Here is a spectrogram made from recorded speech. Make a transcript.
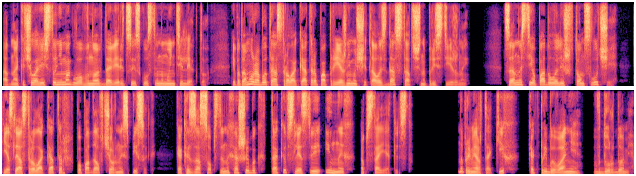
Однако человечество не могло вновь довериться искусственному интеллекту, и потому работа астролокатора по-прежнему считалась достаточно престижной. Ценность ее падала лишь в том случае, если астролокатор попадал в черный список, как из-за собственных ошибок, так и вследствие иных обстоятельств например, таких, как пребывание в дурдоме.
